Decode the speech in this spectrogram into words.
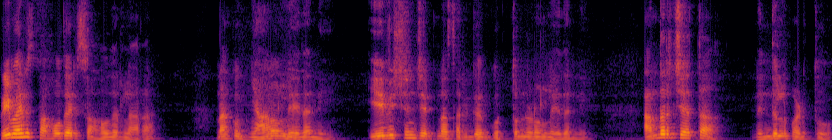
ప్రియమైన సహోదరి సహోదరులారా నాకు జ్ఞానం లేదని ఏ విషయం చెప్పినా సరిగ్గా గుర్తుండడం లేదని అందరి చేత నిందలు పడుతూ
